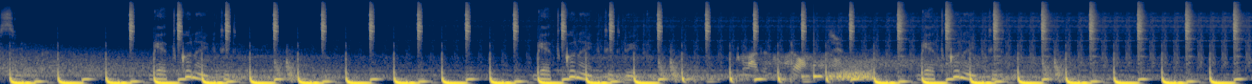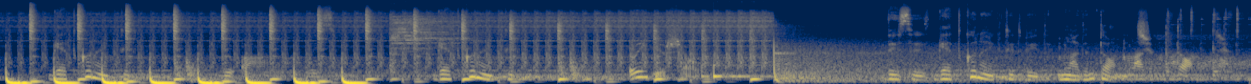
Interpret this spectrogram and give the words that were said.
listening. Get connected. Get connected with Mladen Tomic. Get connected. Get connected. You are listening. Get connected. Radio show. This is Get Connected with Mladen Tomic. Mladen Tomic.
